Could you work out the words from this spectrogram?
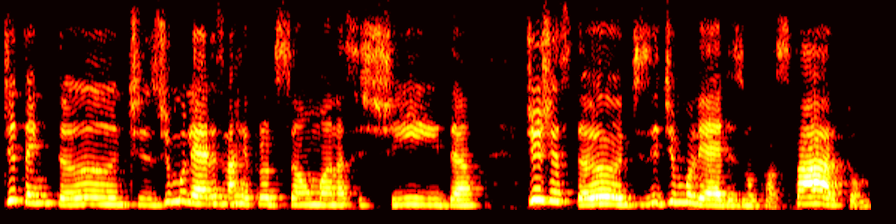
de tentantes, de mulheres na reprodução humana assistida, de gestantes e de mulheres no pós-parto,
